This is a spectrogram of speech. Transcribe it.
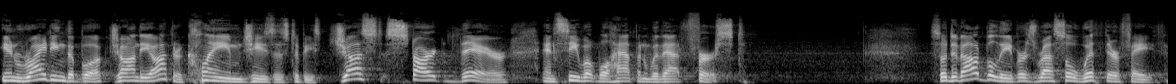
in writing the book, John the author, claim Jesus to be? Just start there and see what will happen with that first. So, devout believers wrestle with their faith.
